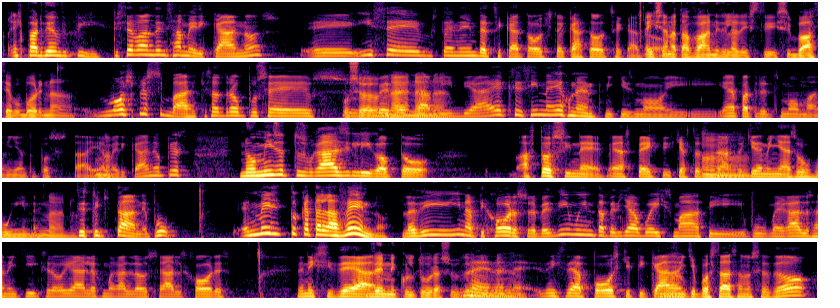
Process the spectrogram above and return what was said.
έχει πάρει δύο MVP. Πιστεύω αν δεν είσαι Αμερικάνος, ε, είσαι στο 90% όχι στο 100%. Έχεις ένα ταβάνι δηλαδή στη συμπάθεια που μπορεί να. Όχι απλώς συμπάθεια και στον τρόπο που σε, Που σου σε- συμπεριφέρονται ναι, ναι, τα ναι. μίντια. Ε, ξέρεις, είναι, έχουν έναν εθνικισμό, ή- ένα πατριωτισμό μάλλον για να το πω σωστά οι Ναι. Αμερικάνοι, ο οποίος νομίζω τους βγάζει λίγο από το. Αυτός είναι ένας παίχτης και αυτός Μμμ. είναι αυτό και δεν με νοιάζει από πού είναι. Ναι, ναι. Ξέρεις, το κοιτάνε. Που εν μέρει το καταλαβαίνω. Δηλαδή είναι από τη χώρα σου, ρε παιδί μου, είναι τα παιδιά που έχεις μάθει, που μεγάλωσαν εκεί, ξέρω εγώ, οι άλλοι έχουν μεγαλώσει σε άλλες χώρες. Δεν έχεις ιδέα. Δεν είναι η κουλτούρα σου. Δεν ναι, είναι... ναι, ναι. Δεν έχεις ιδέα πώς και τι κάνανε Ναι. και πώς φτάσανε ως εδώ.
